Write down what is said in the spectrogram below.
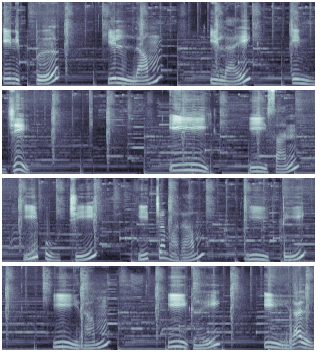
இனிப்பு இல்லம் இலை இஞ்சி. ஈ ஈசன் ஈப்பூச்சி ஈச்சமரம் ஈட்டி ஈரம் ஈகை ஈரல்.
